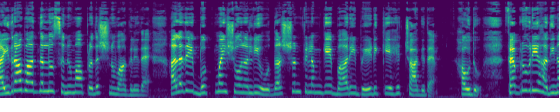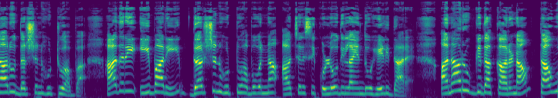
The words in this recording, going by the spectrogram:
ಹೈದರಾಬಾದ್ನಲ್ಲೂ ಸಿನಿಮಾ ಪ್ರದರ್ಶನವಾಗಲಿದೆ. ಅಲ್ಲದೆ ಬುಕ್ ಮೈ ಶೋನಲ್ಲಿಯೂ ದರ್ಶನ್ ಫಿಲಂಗೆ ಭಾರಿ ಬೇಡಿಕೆ ಹೆಚ್ಚಾಗಿದೆ. ಹೌದು. ಫೆಬ್ರವರಿ ಹದಿನಾರು ದರ್ಶನ್ ಹುಟ್ಟುಹಬ್ಬ ಆದರೆ ಈ ಬಾರಿ ದರ್ಶನ್ ಹುಟ್ಟುಹಬ್ಬವನ್ನ ಆಚರಿಸಿಕೊಳ್ಳೋದಿಲ್ಲ ಎಂದು ಹೇಳಿದ್ದಾರೆ. ಅನಾರೋಗ್ಯದ ಕಾರಣ ತಾವು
